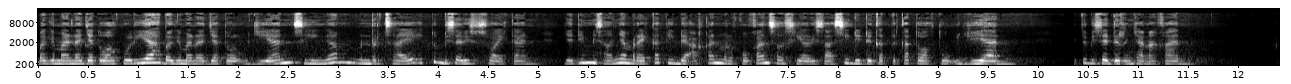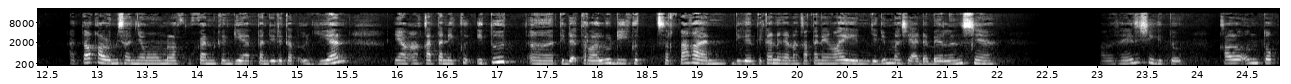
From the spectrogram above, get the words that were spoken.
bagaimana jadwal kuliah, bagaimana jadwal ujian, sehingga menurut saya itu bisa disesuaikan. Jadi misalnya mereka tidak akan melakukan sosialisasi di dekat-dekat waktu ujian. Itu bisa direncanakan. Atau kalau misalnya mau melakukan kegiatan di dekat ujian, yang angkatan ikut itu eh, tidak terlalu diikut sertakan, digantikan dengan angkatan yang lain. Jadi masih ada balance-nya. Kalau saya sih gitu. Kalau untuk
